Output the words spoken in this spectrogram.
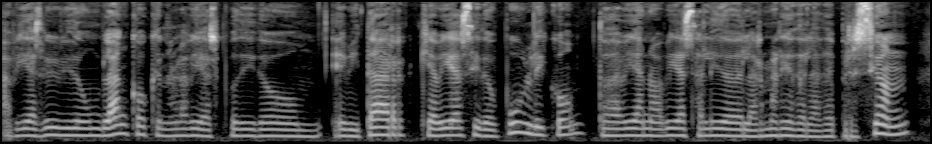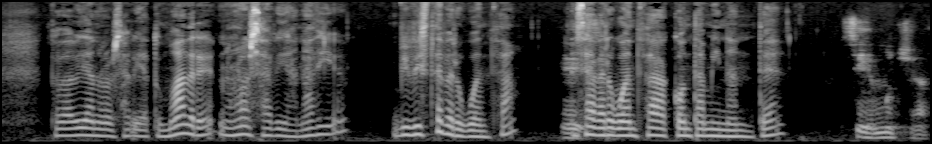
habías vivido un blanco, que no lo habías podido mm, evitar, que había sido público, todavía no habías salido del armario de la depresión, todavía no lo sabía tu madre, no lo sabía nadie. ¿Viviste vergüenza? Esa Es- vergüenza contaminante. Sí, mucha.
